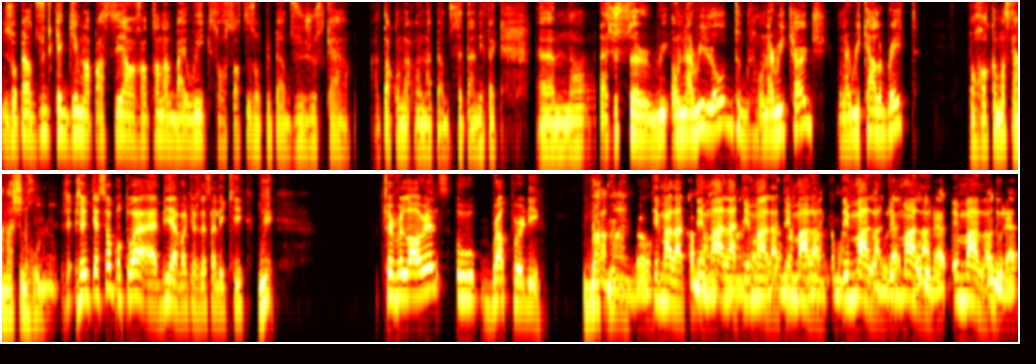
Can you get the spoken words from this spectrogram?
Ils ont perdu quelques games l'an passé en rentrant dans le bye week. Ils sont ressortis, ils ont plus perdu jusqu'à temps qu'on a, on a perdu cette année. Fait que, euh, on a juste euh, re- on a reload, on a recharge, on a recalibrate. On recommence la machine roule. J'ai j'ai une question pour toi, Abby, avant que je laisse aller qui. Oui. Trevor Lawrence ou Brock Purdy? Brock Come Purdy. on, bro. T'es malade, Come t'es malade, t'es malade, t'es malade, t'es malade, t'es malade, t'es Don't malade. do that.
